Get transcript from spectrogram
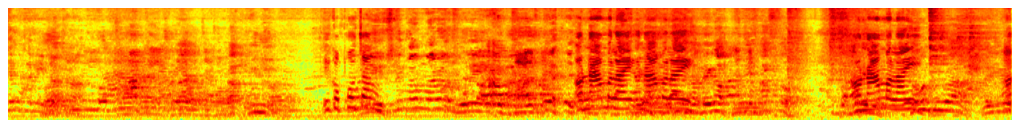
생크림 있잖아. 나 분유. อีกก็โพจัง 생각만 하면 뭐해 이게 말해야 เอาน้ำอะไร เอาน้ำอะไร 내가 분유 샀어. เอาน้ำอะไร 분유가 เอา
